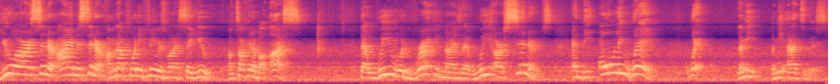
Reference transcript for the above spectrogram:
you are a sinner. I am a sinner. I'm not pointing fingers when I say you, I'm talking about us. That we would recognize that we are sinners. And the only way, where let me let me add to this.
